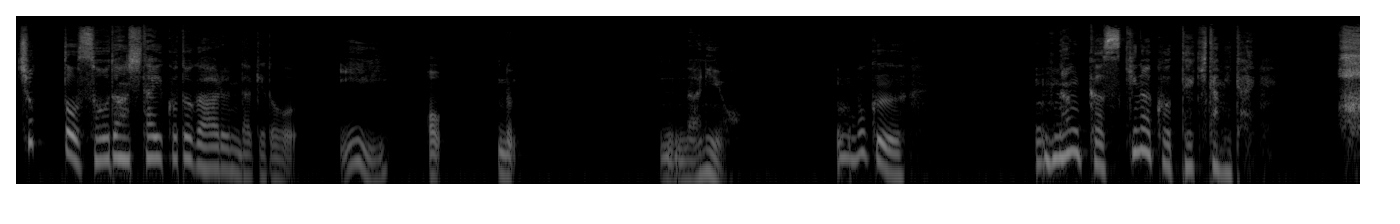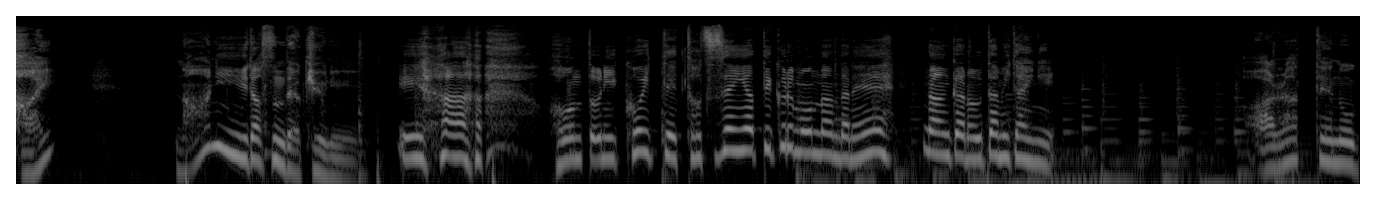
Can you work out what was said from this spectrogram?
ちょっと相談したいことがあるんだけどいい？何よ僕なんか好きな子できたみたい。はい？何言い出すんだよ急に。いや本当に恋って突然やってくるもんなんだね。なんかの歌みたいに。新手の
